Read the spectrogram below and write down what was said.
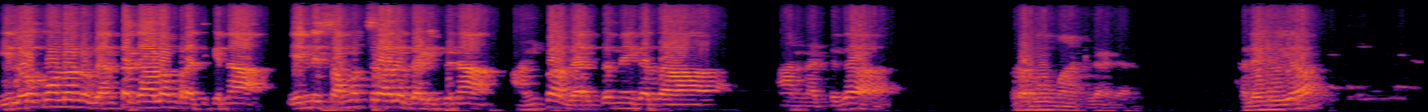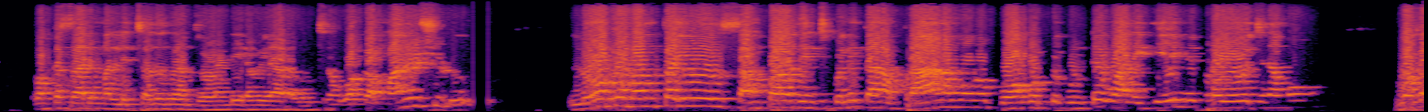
ఈ లోకంలో నువ్వు ఎంతకాలం బ్రతికినా ఎన్ని సంవత్సరాలు గడిపినా అంతా వ్యర్థమే కదా అన్నట్టుగా ప్రభు మాట్లాడారు. హల్లెలూయా. ఒక్కసారి మళ్ళీ చదువుదాం చూడండి ఇరవై ఆరు వచ్చిన ఒక మనుషుడు లోకమంతయు సంపాదించుకుని తన ప్రాణమును పోగొట్టుకుంటే వానికి ఏమి ప్రయోజనము? ఒక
